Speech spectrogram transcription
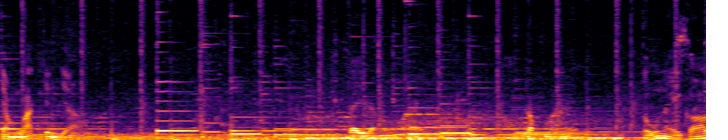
100W trên giờ đây là hộp máy. Lọc máy. Tủ này có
